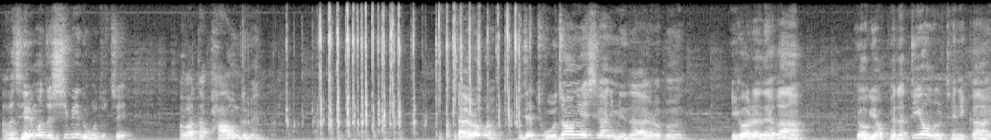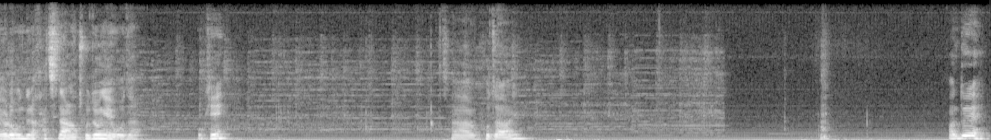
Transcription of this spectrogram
아까 제일 먼저 10위 누구 줬지? 아 맞다. 바운드맨. 자 여러분. 이제 조정의 시간입니다 여러분 이거를 내가 여기 옆에다 띄워 놓을 테니까 여러분들이 같이 나랑 조정해 보자. 오케이? 자 보자. 안돼.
